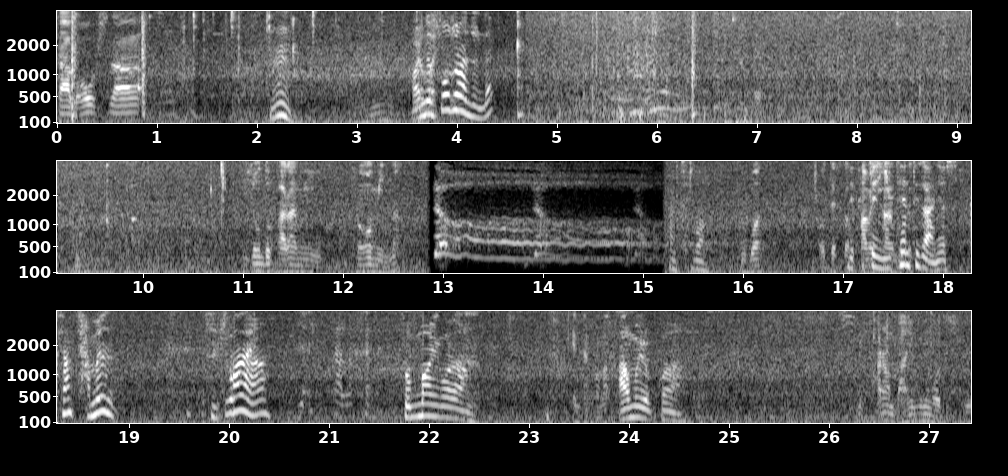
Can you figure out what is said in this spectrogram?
자, 먹어봅시다. 음. 완전 소주 안주인데? 이 정도 바람이 경험이 있나? 한두 번. 두 번? 어땠어? 근데 밤에 그때 잘이 텐트가 아니었어. 그냥 자면 둘중 하나야. 잤- 괜찮구나. 아무 일 없거나. 바람 많이 부는 거지 지금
